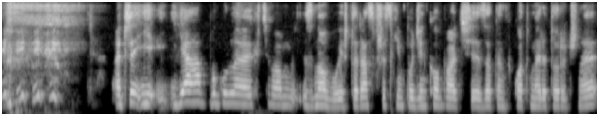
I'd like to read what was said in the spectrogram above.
Znaczy, ja w ogóle chciałam znowu jeszcze raz wszystkim podziękować za ten wkład merytoryczny,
